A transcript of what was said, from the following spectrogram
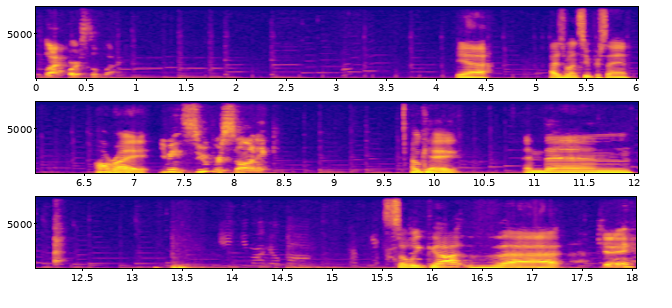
The black part's still black. Yeah, I just went Super Saiyan. All right. You mean supersonic? Okay, and then so we got that. Okay.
